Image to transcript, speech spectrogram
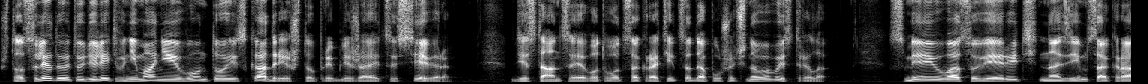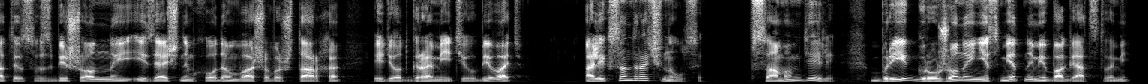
что следует уделить внимание вон той эскадре, что приближается с севера. Дистанция вот-вот сократится до пушечного выстрела. Смею вас уверить, Назим Сократес, взбешенный изящным ходом вашего штарха, идет громить и убивать». Александр очнулся. В самом деле, Брик, груженный несметными богатствами,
